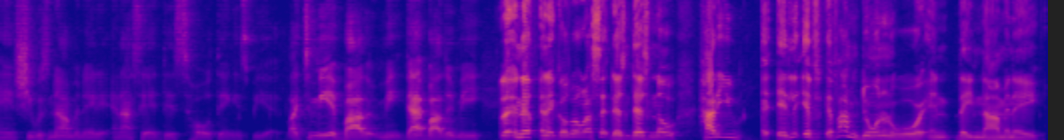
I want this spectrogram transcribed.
And she was nominated, and I said, "This whole thing is BS." Like to me, it bothered me. That bothered me And, that, and it goes by what I said. There's there's no how do you if if I'm doing an award and they nominate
